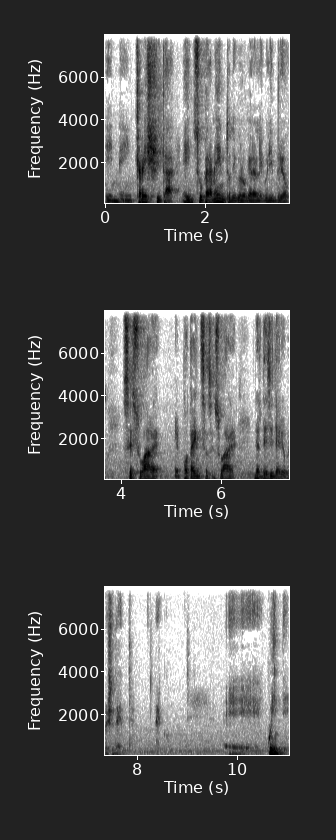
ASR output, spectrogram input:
in, in crescita e in superamento di quello che era l'equilibrio sessuale e potenza sessuale del desiderio precedente. Ecco. E quindi,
